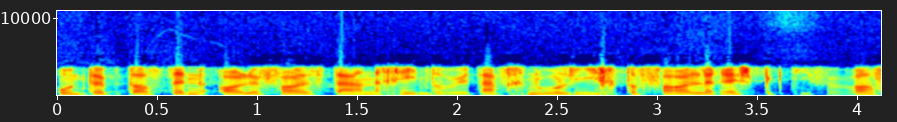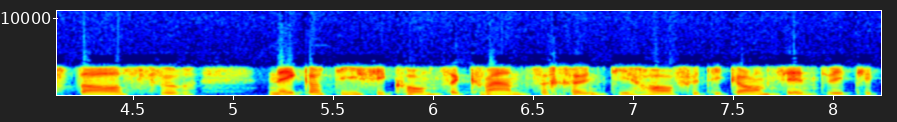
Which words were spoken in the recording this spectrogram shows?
und ob das dann allenfalls diesen Kindern würde einfach nur leichter fallen, respektive was das für negative Konsequenzen könnte haben für die ganze Entwicklung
